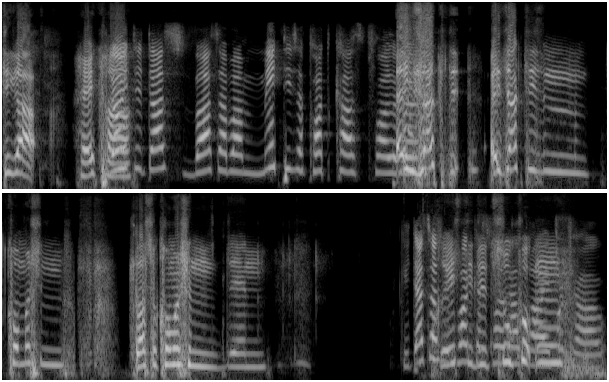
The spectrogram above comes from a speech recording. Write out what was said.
Digga, Hacker. Leute, das war's aber mit dieser Podcast-Folge. Ich sag, ich sag diesen komischen, was für komischen, den Okay, das war's du dir zugucken? Ciao.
